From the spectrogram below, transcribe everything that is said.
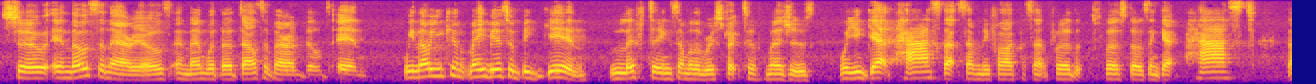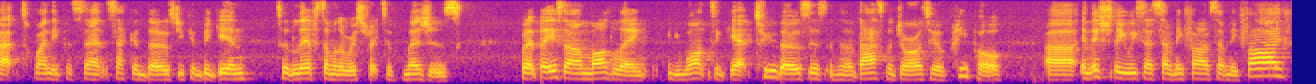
So in those scenarios, and then with the Delta variant built in, we know you can maybe to begin lifting some of the restrictive measures when you get past that 75% first dose and get past that 20% second dose, you can begin to lift some of the restrictive measures. But based on modeling, you want to get two doses in the vast majority of people. Uh, initially, we said 75, 75,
